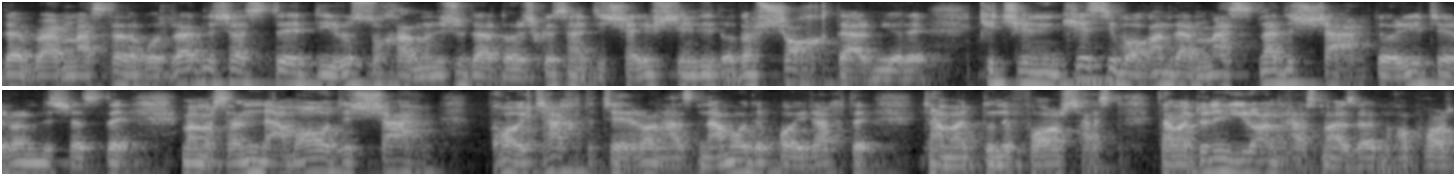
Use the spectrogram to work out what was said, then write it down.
در بر مسند قدرت نشسته دیروز سخنرانیشو در دانشگاه سنتی شریف شنیدید آدم شاخ در میاره که چنین کسی واقعا در مسند شهرداری تهران نشسته و مثلا نماد شهر پایتخت تهران هست نماد پایتخت تمدن فارس هست. تمدن ایران هست. معذرت می‌خوام پارس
